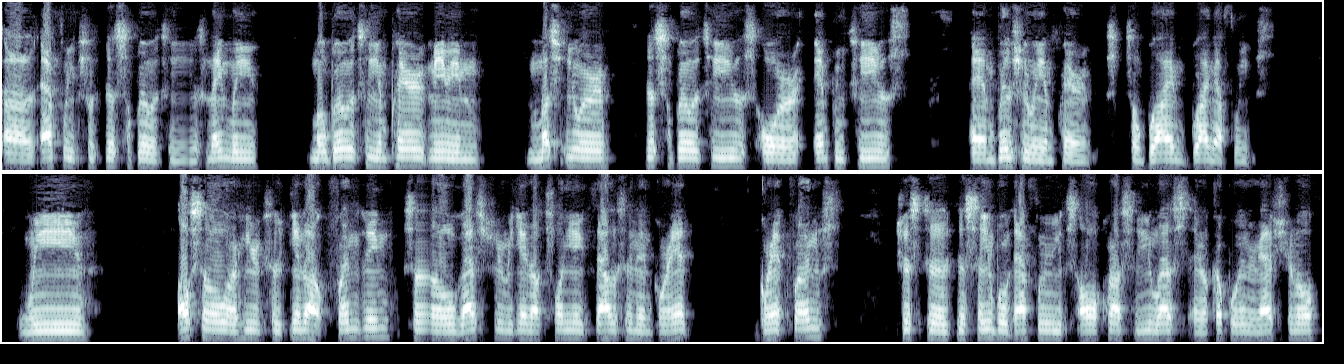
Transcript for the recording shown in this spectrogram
uh, athletes with disabilities, namely mobility impaired, meaning muscular disabilities or amputees and visually impaired, so blind blind athletes. We also are here to give out funding. So last year we gave out twenty eight thousand in grant grant funds just to disabled athletes all across the U.S. and a couple international.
